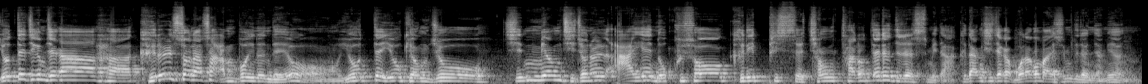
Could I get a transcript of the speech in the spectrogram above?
요때 지금 제가 아, 글을 써놔서 안 보이는데요. 요때 요 경주 진명지존을 아예 놓고서 그리피스 정타로 때려드렸습니다. 그 당시 제가 뭐라고 말씀드렸냐면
